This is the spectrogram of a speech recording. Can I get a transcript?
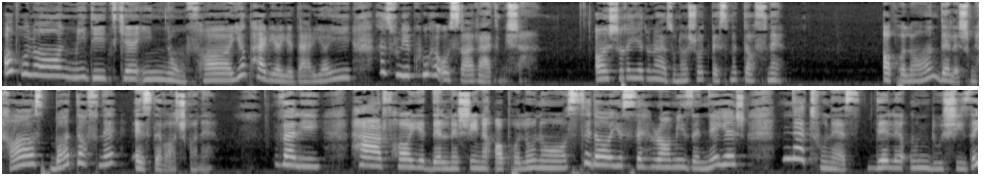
آپولون می‌دید که این نمفا یا پریای دریایی از روی کوه اوسا رد میشن. عاشق یه دونه از اونا شد به اسم دافنه. آپولون دلش می‌خواست با دافنه ازدواج کنه. ولی حرف های دلنشین آپولون و صدای سهرامیز نیش نتونست دل اون دوشیزه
